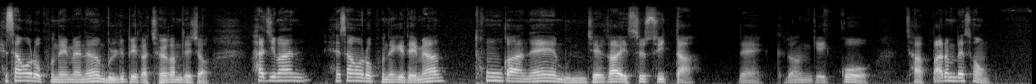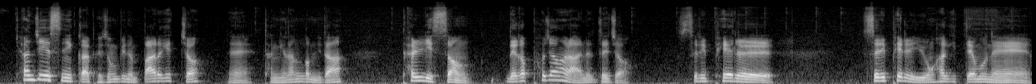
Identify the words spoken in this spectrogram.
해상으로 보내면은 물류비가 절감되죠. 하지만 해상으로 보내게 되면 통관에 문제가 있을 수 있다. 네, 그런 게 있고 자, 빠른 배송. 현지에 있으니까 배송비는 빠르겠죠. 네, 당연한 겁니다. 편리성. 내가 포장을 안 해도 되죠. 3PL을 3PL을 이용하기 때문에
